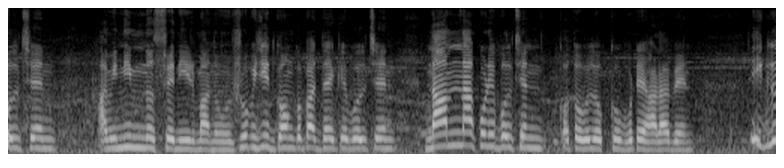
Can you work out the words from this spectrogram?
বলছেন আমি নিম্ন শ্রেণির মানুষ। অভিজিৎ গঙ্গোপাধ্যায়কে বলছেন নাম না করে বলছেন কত লক্ষ ভোটে হারাবেন। তো এগুলো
